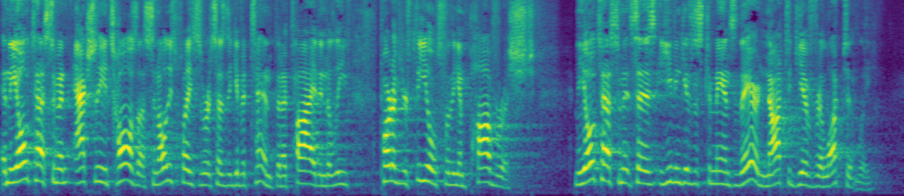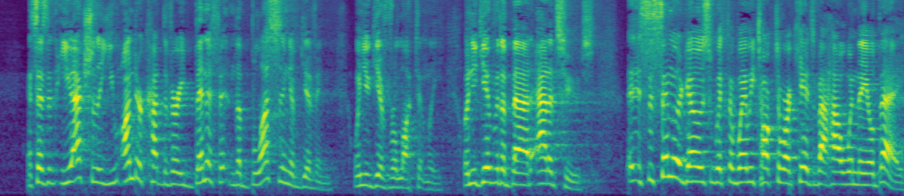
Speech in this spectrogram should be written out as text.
In the Old Testament, actually, it tells us in all these places where it says to give a tenth and a tithe and to leave part of your fields for the impoverished. In the Old Testament, says, he even gives us commands there not to give reluctantly. It says that you actually, you undercut the very benefit and the blessing of giving when you give reluctantly, when you give with a bad attitude. It's the similar goes with the way we talk to our kids about how when they obey.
